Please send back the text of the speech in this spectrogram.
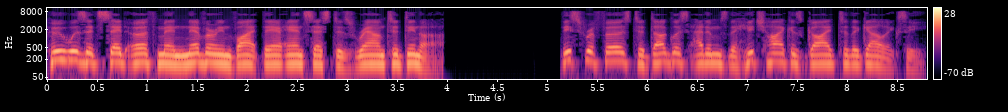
"Who was it said Earthmen never invite their ancestors round to dinner?" This refers to Douglas Adams' The Hitchhiker's Guide to the Galaxy.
